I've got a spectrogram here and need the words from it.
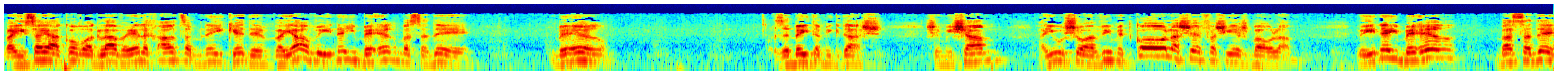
ויישא יעקב רגליו וילך ארצה בני קדם, וירא והנה באר בשדה, באר זה בית המקדש. שמשם היו שואבים את כל השפע שיש בעולם. והנה באר בשדה,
